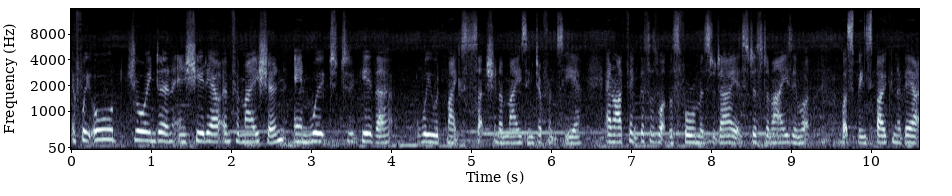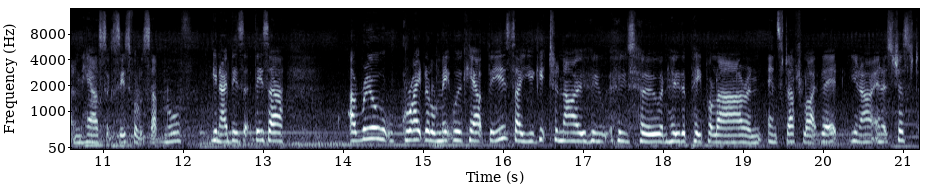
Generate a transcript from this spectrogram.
if we all joined in and shared our information and worked together, we would make such an amazing difference here. And I think this is what this forum is today. It's just amazing what, what's been spoken about and how successful it's up north. You know, there's, there's a, a real great little network out there, so you get to know who, who's who and who the people are and, and stuff like that, you know, and it's just,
